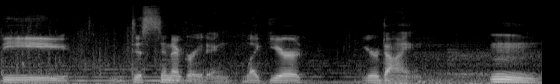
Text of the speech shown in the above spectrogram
be disintegrating, like you're you're dying. Hmm.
